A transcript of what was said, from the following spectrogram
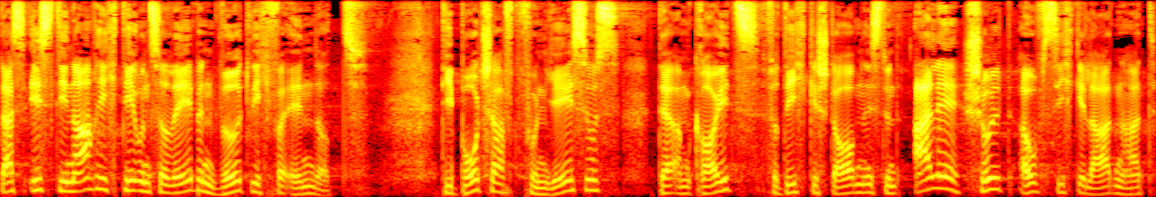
Das ist die Nachricht, die unser Leben wirklich verändert. Die Botschaft von Jesus, der am Kreuz für dich gestorben ist und alle Schuld auf sich geladen hat,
